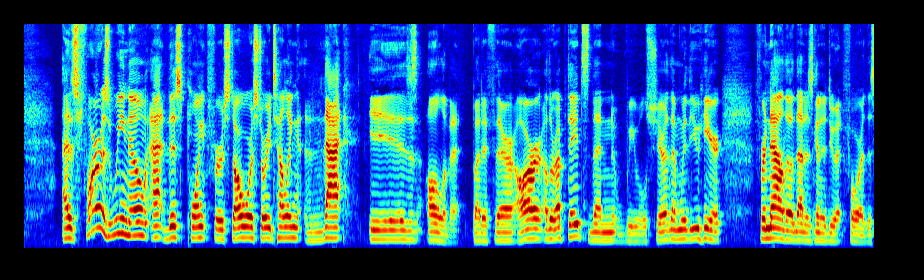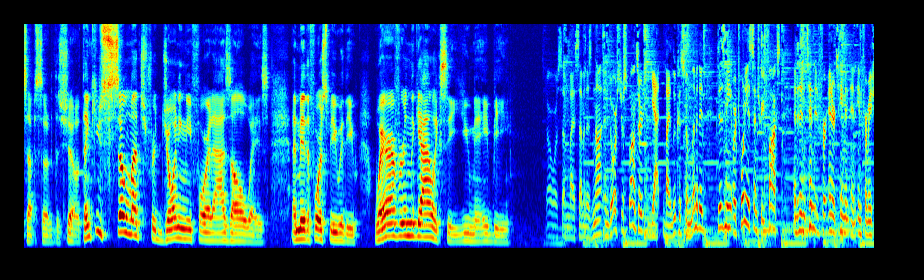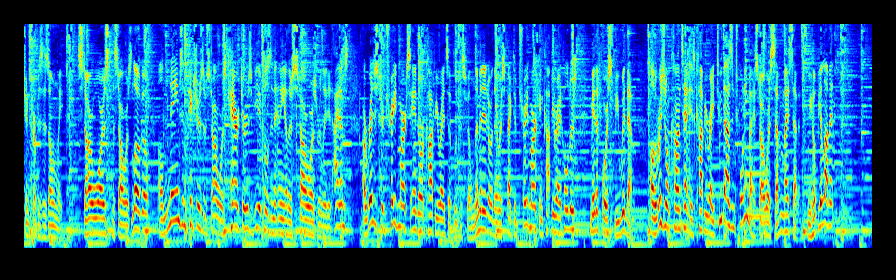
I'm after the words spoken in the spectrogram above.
as far as we know at this point for Star Wars storytelling, that is all of it. But if there are other updates, then we will share them with you here. For now, though, that is going to do it for this episode of the show. Thank you so much for joining me for it, as always. And may the Force be with you, wherever in the galaxy you may be. Star Wars 7 by 7 is not endorsed or sponsored yet by Lucasfilm Limited, Disney, or 20th Century Fox, and is intended for entertainment and information purposes only. Star Wars, the Star Wars logo, all names and pictures of Star Wars characters, vehicles, and any other Star Wars related items are registered trademarks and or copyrights of Lucasfilm Limited or their respective trademark and copyright holders. May the force be with them. All original content is copyright 2020 by Star Wars 7 by 7 We hope you love it.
